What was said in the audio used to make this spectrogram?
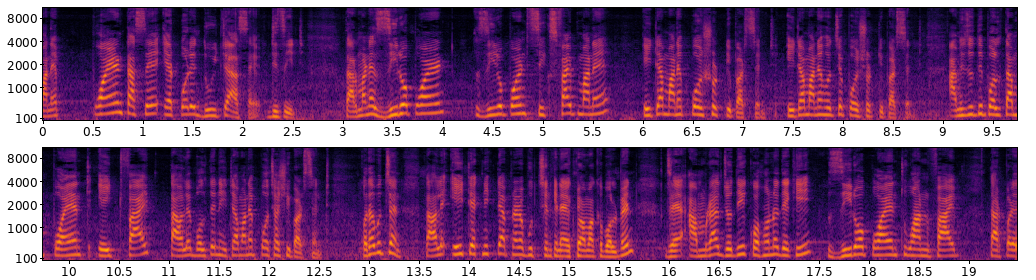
মানে পয়েন্ট আছে, এরপরে দুইটা আছে ডিজিট তার মানে zero point zero point six five মানে এইটা মানে পঁয়ষট্টি পার্সেন্ট এটা মানে হচ্ছে পঁয়ষট্টি পার্সেন্ট আমি যদি বলতাম পয়েন্ট এইট ফাইভ তাহলে বলতেন এটা মানে পঁচাশি পার্সেন্ট কথা বুঝছেন? তাহলে এই টেকনিকটা আপনারা বুঝছেন কিনা একটু আমাকে বলবেন, যে আমরা যদি কখনো দেখি জিরো পয়েন্ট ওয়ান ফাইভ তারপরে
